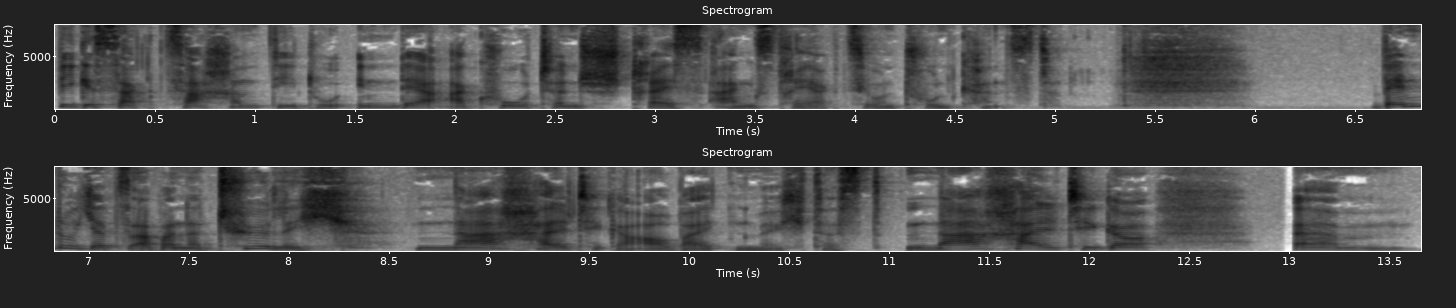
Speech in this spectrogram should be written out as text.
wie gesagt, Sachen, die du in der akuten Stress-Angst-Reaktion tun kannst. Wenn du jetzt aber natürlich nachhaltiger arbeiten möchtest, nachhaltiger ähm,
